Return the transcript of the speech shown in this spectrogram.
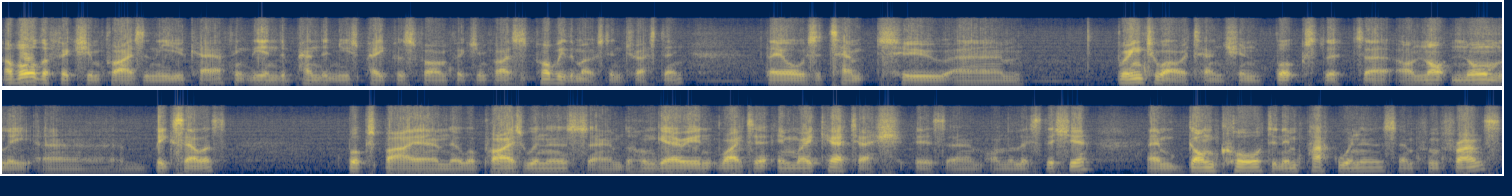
Of all the fiction prizes in the UK, I think the Independent Newspapers Foreign Fiction Prize is probably the most interesting. They always attempt to um, bring to our attention books that uh, are not normally um, big sellers. Books by um, Nobel Prize winners. Um, the Hungarian writer Imre Kertész is um, on the list this year. Um, Goncourt and Impact winners um, from France.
